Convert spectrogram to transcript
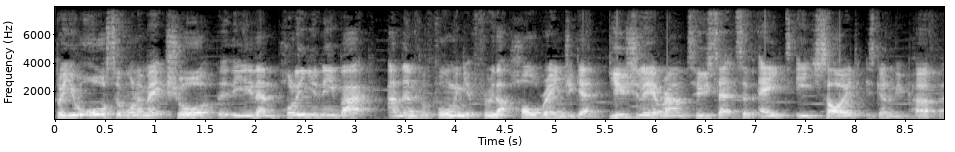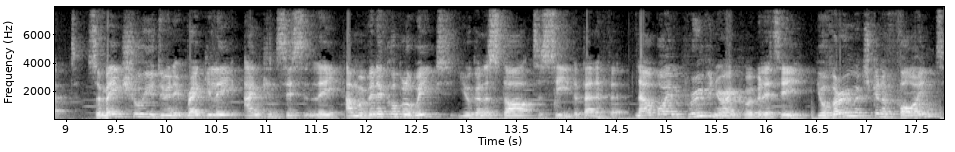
but you also wanna make sure that you're then pulling your knee back and then performing it through that whole range again. Usually around two sets of eight each side is gonna be perfect. So make sure you're doing it regularly and consistently, and within a couple of weeks, you're gonna start to see the benefit. Now, by improving your ankle mobility, you're very much gonna find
